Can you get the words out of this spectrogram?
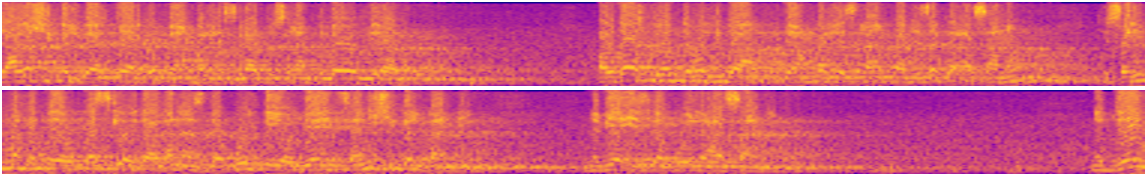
داغه شکل به اختیار کړ پیغمبر علیه الصلاۃ والسلام ته وحی راغله او دا صورت د وحی با پیغمبر علیه السلام باندې ځکه اسانو چې سړی مخه ته یو کس یو داغه نس د کول کې یو بیا انساني شکل باندې نو بیا از د کول اساني نو دیم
